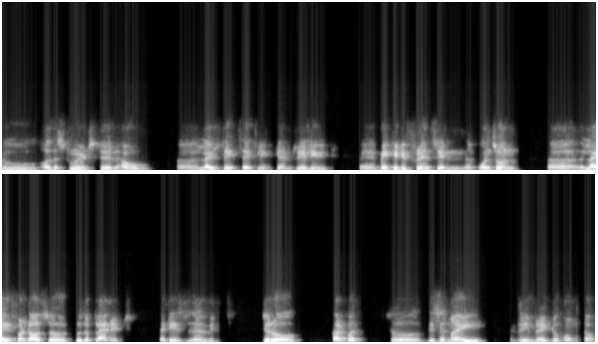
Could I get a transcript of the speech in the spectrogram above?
to all the students there how uh, lifestyle cycling can really uh, make a difference in one's own uh, life and also to the planet that is uh, with zero carbon so this is my dream ride to hometown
